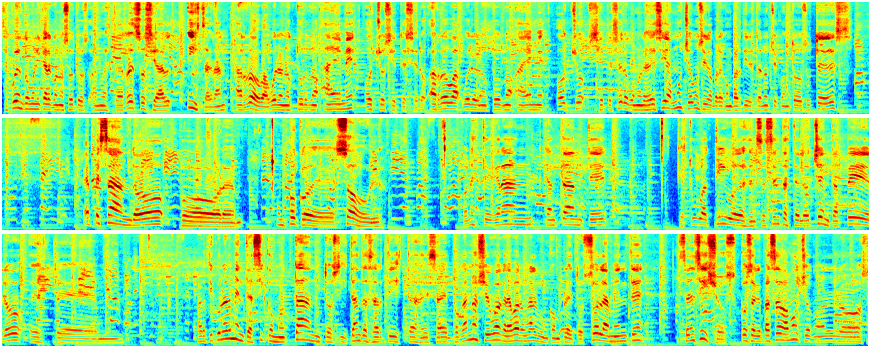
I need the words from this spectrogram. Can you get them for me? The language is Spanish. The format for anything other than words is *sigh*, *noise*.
Se pueden comunicar con nosotros a nuestra red social Instagram, arroba vuelo nocturno AM870, arroba vuelo nocturno AM870, como les decía, mucha música para compartir esta noche con todos ustedes. Empezando por eh, un poco de soul, con este gran cantante que estuvo activo desde el 60 hasta el 80, pero este Particularmente, así como tantos y tantas artistas de esa época, no llegó a grabar un álbum completo, solamente sencillos, cosa que pasaba mucho con los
